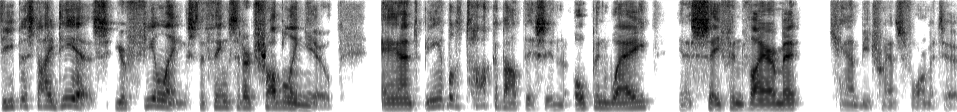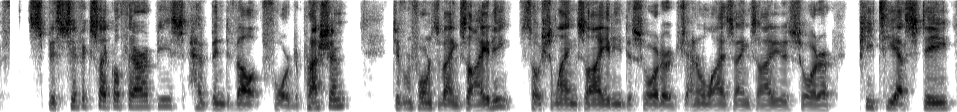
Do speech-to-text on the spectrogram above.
deepest ideas, your feelings, the things that are troubling you. And being able to talk about this in an open way, in a safe environment, can be transformative. Specific psychotherapies have been developed for depression, different forms of anxiety, social anxiety disorder, generalized anxiety disorder, PTSD,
